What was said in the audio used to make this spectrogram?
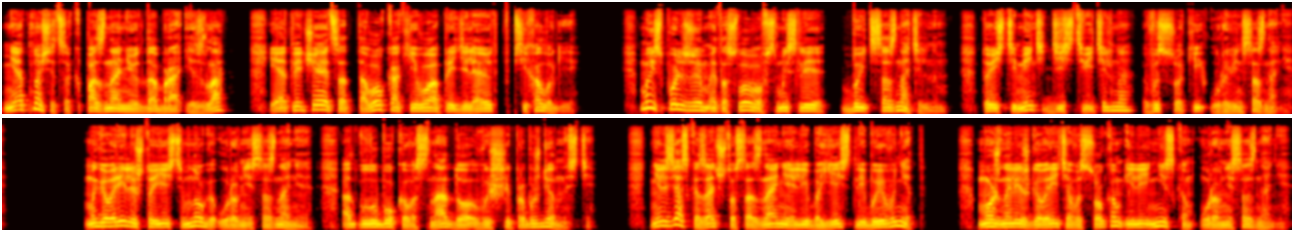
не относится к познанию добра и зла и отличается от того, как его определяют в психологии. Мы используем это слово в смысле «быть сознательным», то есть иметь действительно высокий уровень сознания. Мы говорили, что есть много уровней сознания, от глубокого сна до высшей пробужденности. Нельзя сказать, что сознание либо есть, либо его нет. Можно лишь говорить о высоком или низком уровне сознания.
